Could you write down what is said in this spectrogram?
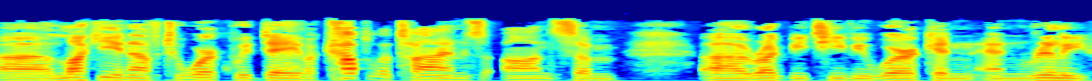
uh, lucky enough to work with Dave a couple of times on some uh, rugby TV work, and, and really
